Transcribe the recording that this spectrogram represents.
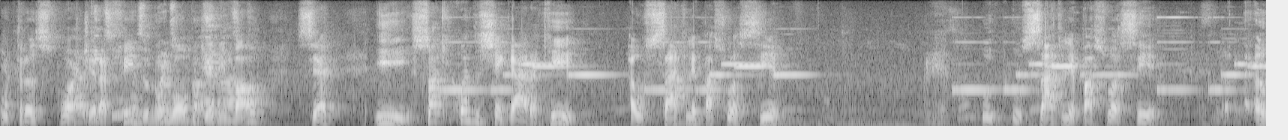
o transporte É era feito no lombo de animal, certo? E só que quando chegaram aqui, o Sattler passou a ser o, o Sattler passou a ser eu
